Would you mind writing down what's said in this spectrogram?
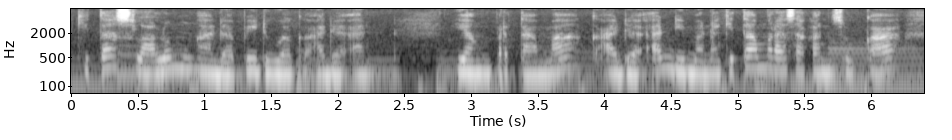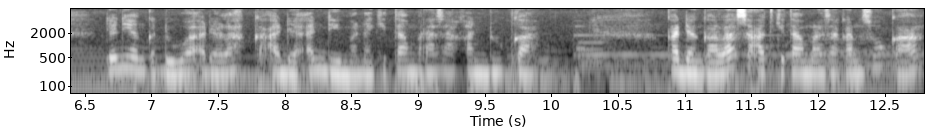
kita selalu menghadapi dua keadaan. Yang pertama, keadaan di mana kita merasakan suka, dan yang kedua adalah keadaan di mana kita merasakan duka. Kadangkala saat kita merasakan suka,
